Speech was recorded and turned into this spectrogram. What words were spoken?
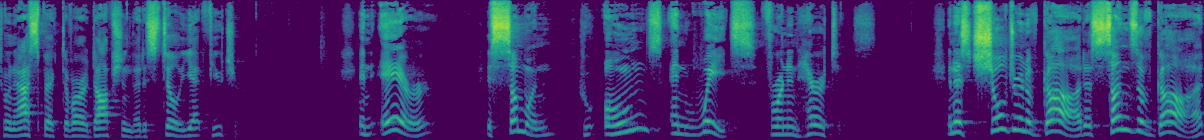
to an aspect of our adoption that is still yet future. An heir is someone who owns and waits for an inheritance. And as children of God, as sons of God,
